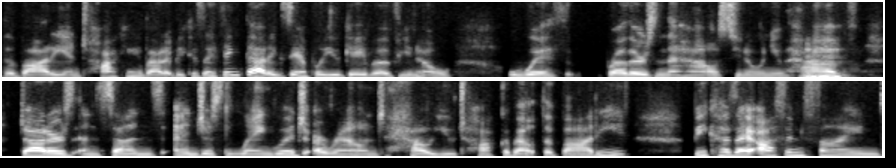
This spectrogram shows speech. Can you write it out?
the body and talking about it because i think that example you gave of you know with brothers in the house you know when you mm-hmm. have mm-hmm. daughters and sons and just language around how you talk about the body because i often find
